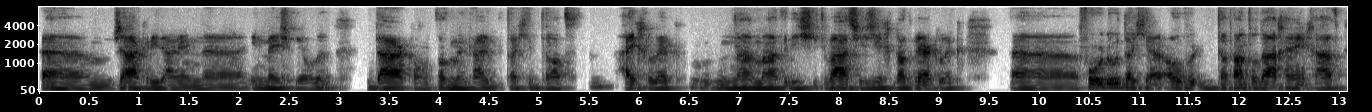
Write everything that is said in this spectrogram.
um, zaken die daarin uh, in meespeelden. Daar kwam op dat moment uit dat je dat eigenlijk naarmate die situatie zich daadwerkelijk uh, voordoet, dat je over dat aantal dagen heen gaat,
